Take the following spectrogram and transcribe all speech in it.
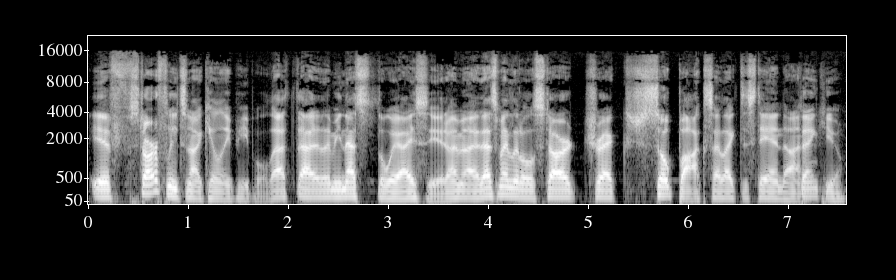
if Starfleet's not killing people. That that I mean that's the way I see it. I mean that's my little Star Trek soapbox I like to stand on. Thank you,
